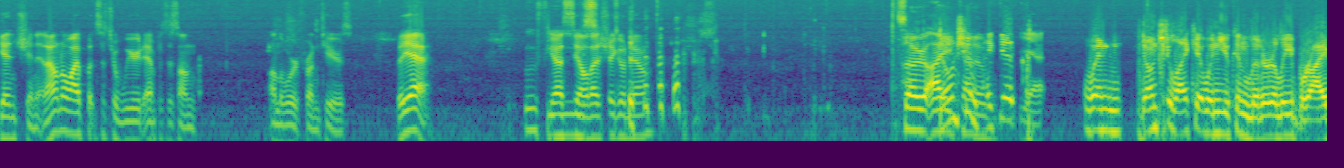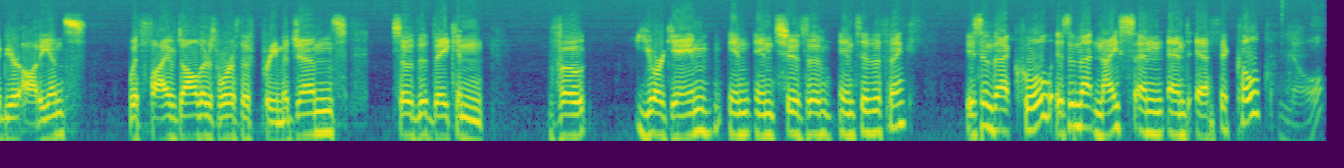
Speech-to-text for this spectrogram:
Genshin. And I don't know why I put such a weird emphasis on on the word Frontiers, but yeah, you guys see all that shit go down. So I Don't you kind of- like it? Yeah. When don't you like it when you can literally bribe your audience with five dollars worth of Primogems so that they can vote your game in into the into the thing? Isn't that cool? Isn't that nice and and ethical? No,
